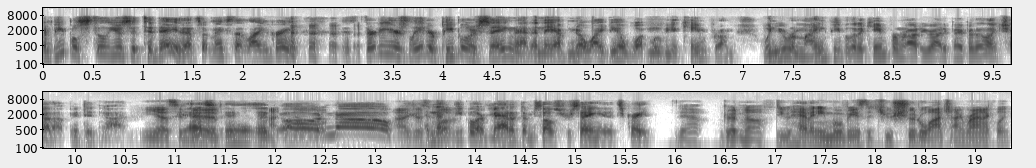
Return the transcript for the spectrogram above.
And people still use it today. That's what makes that line great. 30 years later, people are saying that and they have no idea what movie it came from. When you remind people that it came from Rowdy Roddy Piper, they're like, shut up. It did not. Yes, it yes, did. it did. Oh, no. I just and then people are mad at themselves for saying it. It's great. Yeah, good enough. Do you have any movies that you should watch? Ironically,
